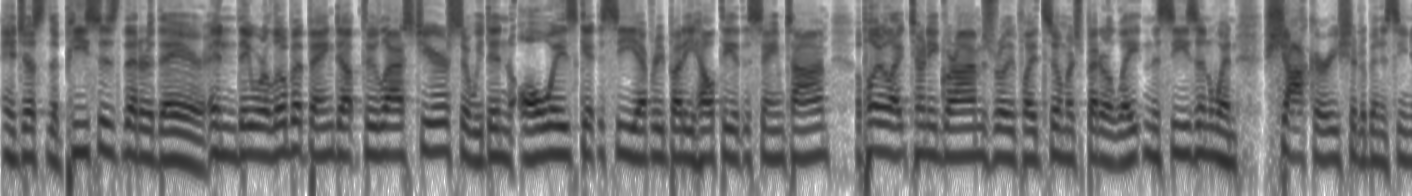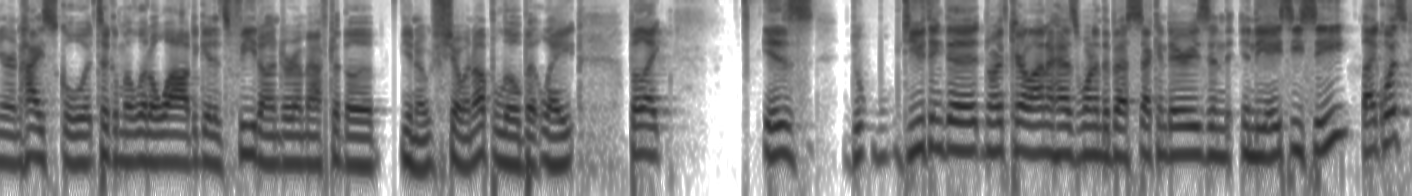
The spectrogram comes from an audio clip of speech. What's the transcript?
and just the pieces that are there. And they were a little bit banged up through last year, so we didn't always get to see everybody healthy at the same time. A player like Tony Grimes really played so much better late in the season when shocker, he should have been a senior in high school. It took him a little while to get his feet under him after the, you know, showing up a little bit late. But like is do, do you think that North Carolina has one of the best secondaries in in the ACC? Like, what's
